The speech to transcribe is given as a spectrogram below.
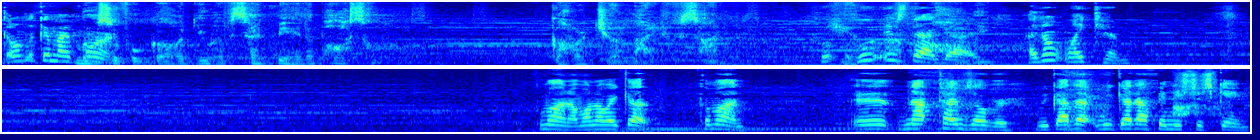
Don't look at my porn. merciful God, you have sent me an apostle. Guard your life, son. Who, who is that guy? I don't like him. Come on, I want to wake up. Come on. Uh, nap time's over. We gotta, we gotta finish this game.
